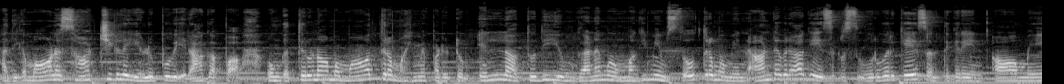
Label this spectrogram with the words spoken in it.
அதிகமான சாட்சிகளை எழுப்புவீராகப்பா. உங்கள் திருநாமம் மாத்திரம் மகிமைப்படட்டும். எல்லா துதியும் கனமும் மகிமையும் ஸ்தோத்திரமும் என் ஆண்டவராக இயேசு கிறிஸ்து ஒருவருக்கே செலுத்துகிறேன். ஆமே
